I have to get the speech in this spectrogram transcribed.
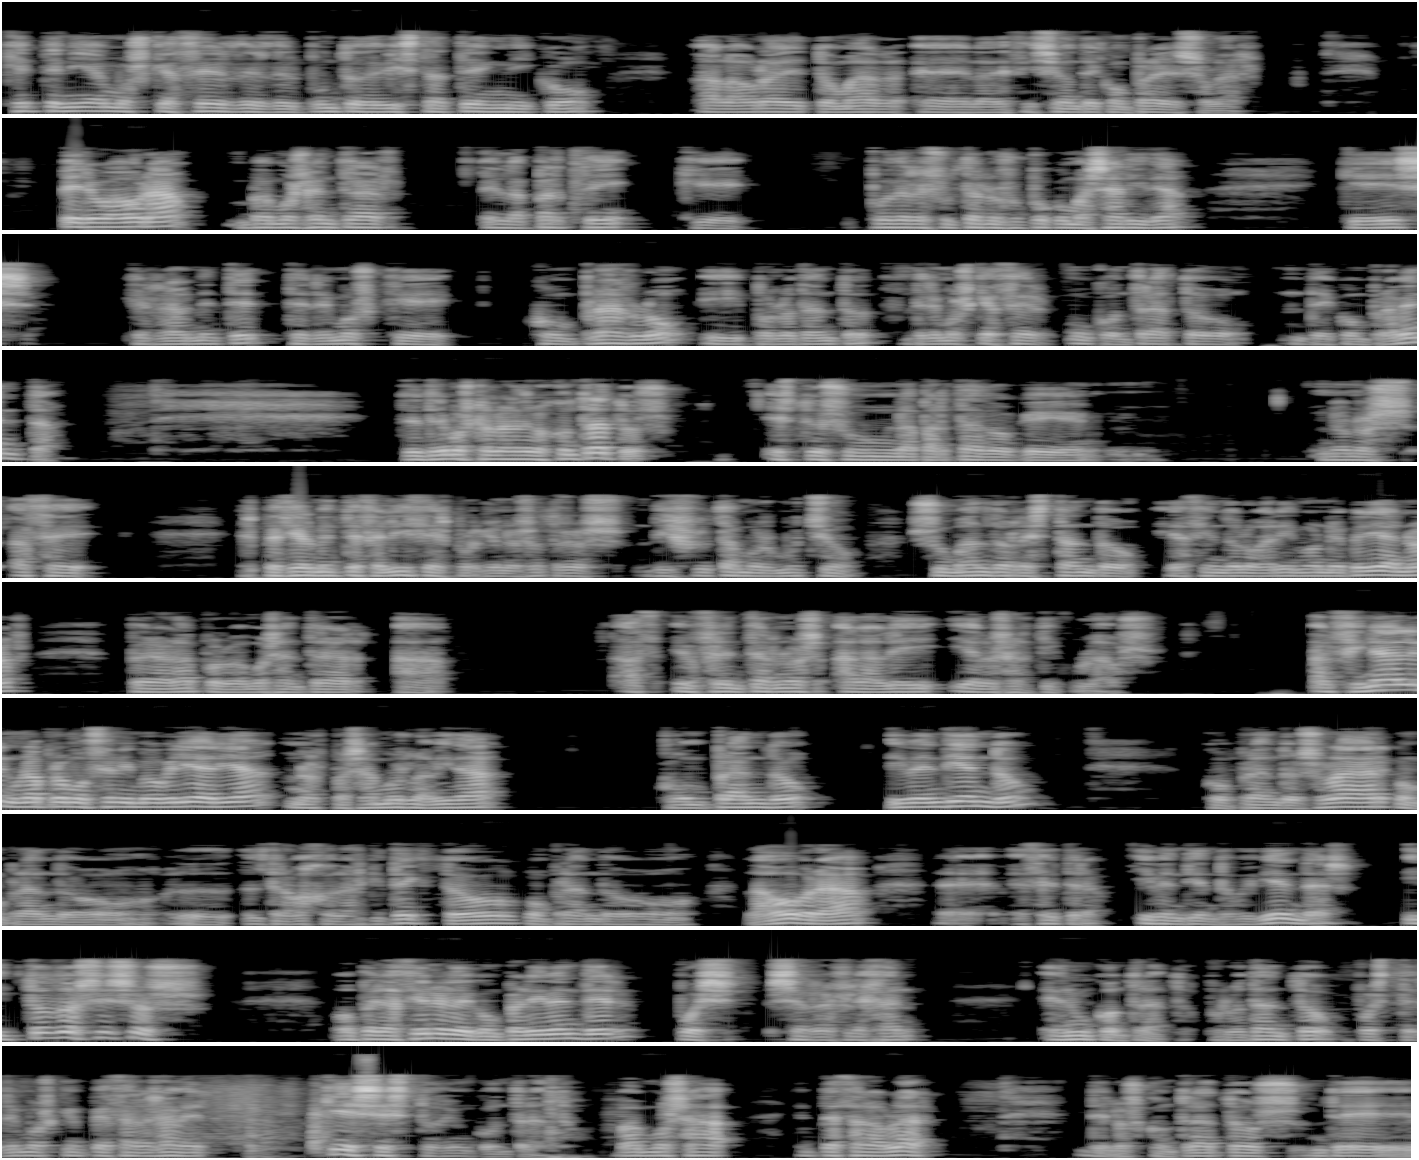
qué teníamos que hacer desde el punto de vista técnico a la hora de tomar eh, la decisión de comprar el solar. Pero ahora vamos a entrar en la parte que puede resultarnos un poco más árida, que es que realmente tenemos que comprarlo y por lo tanto tendremos que hacer un contrato de compraventa. Tendremos que hablar de los contratos. Esto es un apartado que no nos hace especialmente felices porque nosotros disfrutamos mucho sumando, restando y haciendo logaritmos neperianos, pero ahora pues vamos a entrar a, enfrentarnos a la ley y a los articulados. Al final, en una promoción inmobiliaria nos pasamos la vida comprando y vendiendo, comprando el solar, comprando el, el trabajo del arquitecto, comprando la obra, eh, etcétera, y vendiendo viviendas. Y todos esos operaciones de comprar y vender, pues se reflejan en un contrato. Por lo tanto, pues tenemos que empezar a saber qué es esto de un contrato. Vamos a empezar a hablar de los contratos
